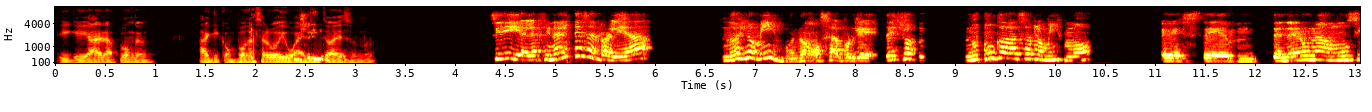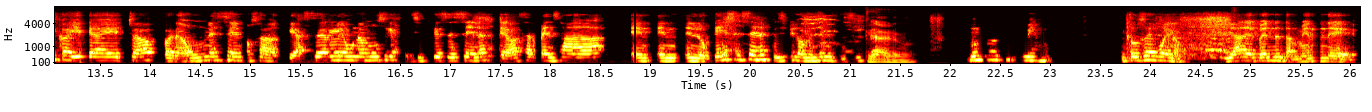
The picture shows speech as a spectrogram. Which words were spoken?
y que ya la pongan, a que compongas algo igualito a eso, ¿no? Sí, y al final es en realidad no es lo mismo, ¿no? O sea, porque de hecho nunca va a ser lo mismo este, tener una música ya hecha para una escena, o sea, que hacerle una música específica a esa escena que va a ser pensada en, en, lo que esa escena específicamente necesita. Claro. Nunca es mismo. Entonces, bueno, ya depende también de,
